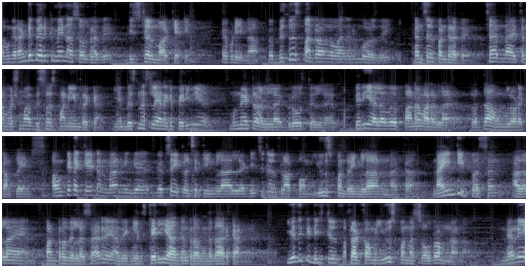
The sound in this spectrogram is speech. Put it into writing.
அவங்க ரெண்டு பேருக்குமே நான் சொல்கிறது டிஜிட்டல் மார்க்கெட்டிங் எப்படின்னா இப்போ பிஸ்னஸ் பண்ணுறவங்க வரும்போது கன்சல்ட் பண்ணுறது சார் நான் இத்தனை வருஷமாக பிஸ்னஸ் பண்ணிட்டு இருக்கேன் என் பிஸ்னஸில் எனக்கு பெரிய முன்னேற்றம் இல்லை க்ரோத் இல்லை. பெரிய அளவு பணம் வரலைன்றது அதுதான் அவங்களோட கம்ப்ளைண்ட்ஸ் அவங்ககிட்ட கேட்டோம்னா நீங்கள் வெப்சைட் வச்சுருக்கீங்களா? இல்லை டிஜிட்டல் பிளாட்ஃபார்ம் யூஸ் பண்ணுறீங்களான்னாக்கா நைன்டி பர்சன்ட் அதெல்லாம் பண்ணுறது இல்லை சார் அது எங்களுக்கு தெரியாதுன்றவங்க தான் இருக்காங்க. எதுக்கு டிஜிட்டல் பிளாட்ஃபார்மை யூஸ் பண்ண சொல்கிறோம்னா நிறைய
